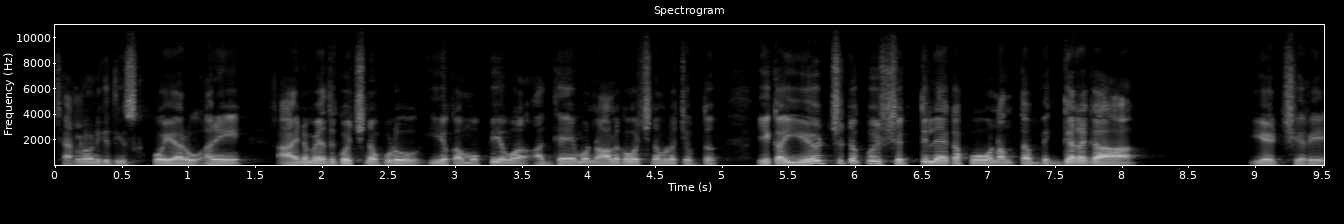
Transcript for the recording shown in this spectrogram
చెరలోనికి తీసుకుపోయారు అని ఆయన మీదకి వచ్చినప్పుడు ఈ యొక్క ముప్పైవ అధ్యాయము నాలుగవ వచనంలో చెప్తూ ఇక ఏడ్చుటకు శక్తి లేకపోవనంత బిగ్గరగా ఏడ్చిరి.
